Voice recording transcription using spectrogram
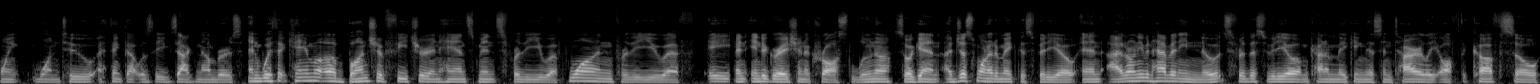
0.12. I think that was the exact numbers. And with it came a bunch of feature enhancements for the UF1, for the UF8, and integration across Luna. So again, I just wanted to make this video and I don't even have any notes for this video. I'm kind of making this entirely off the cuff. So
